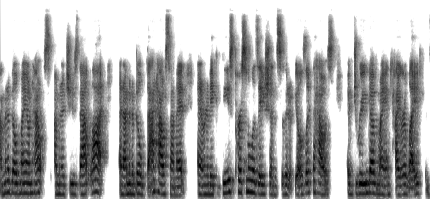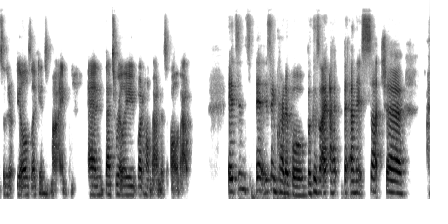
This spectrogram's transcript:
I'm going to build my own house. I'm going to choose that lot and I'm going to build that house on it. And I'm going to make these personalizations so that it feels like the house I've dreamed of my entire life and so that it feels like it's mm-hmm. mine. And that's really what Homebound is all about. It's it's incredible because I, I and it's such a I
